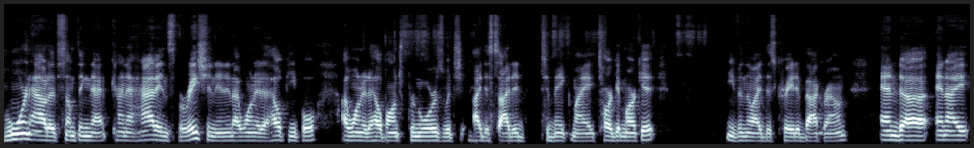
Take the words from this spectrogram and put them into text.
born out of something that kind of had inspiration in it. I wanted to help people, I wanted to help entrepreneurs, which I decided to make my target market, even though I had this creative background. And uh, and I,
